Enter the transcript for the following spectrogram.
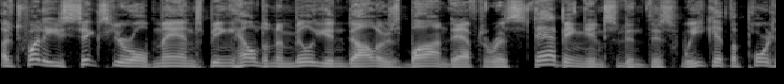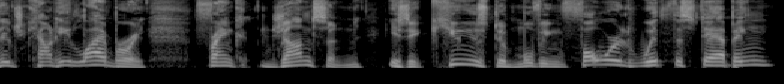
A 26 year old man's being held on a million dollars bond after a stabbing incident this week at the Portage County Library. Frank Johnson is accused of moving forward with the stabbing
